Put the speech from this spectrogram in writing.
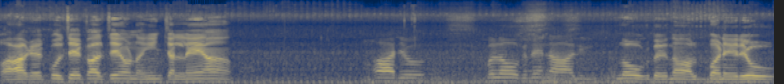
ਖਾ ਕੇ ਕੁਲਚੇ ਕਲਚੇ ਹੁਣ ਅਸੀਂ ਚੱਲੇ ਆ। ਆਜੋ ਬਲੌਗ ਦੇ ਨਾਲ ਹੀ। ਲੋਕ ਦੇ ਨਾਲ ਬਣੇ ਰਹੋ।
